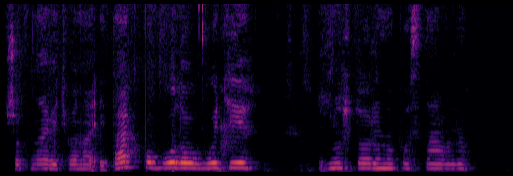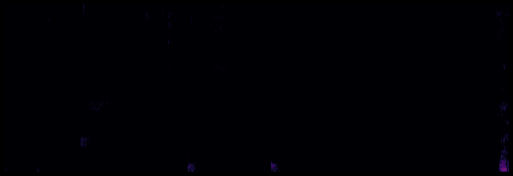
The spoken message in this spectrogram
щоб навіть вона і так побула у воді. Одну сторону поставлю. Так,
